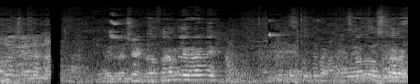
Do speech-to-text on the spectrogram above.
పక్కన నా ఫ్యామిలీ రండి నమస్కారం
